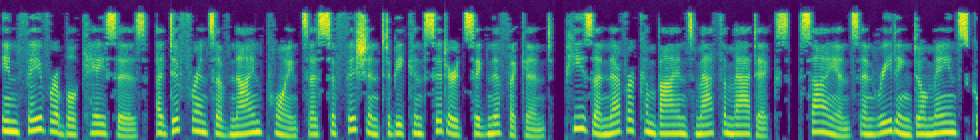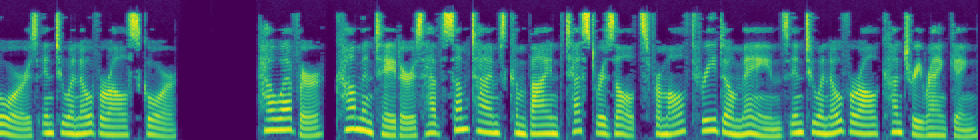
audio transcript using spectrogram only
In favorable cases, a difference of 9 points is sufficient to be considered significant. PISA never combines mathematics, science, and reading domain scores into an overall score. However, commentators have sometimes combined test results from all three domains into an overall country ranking.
